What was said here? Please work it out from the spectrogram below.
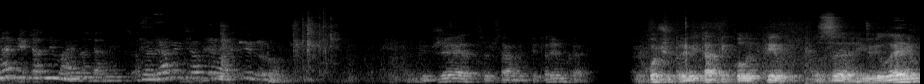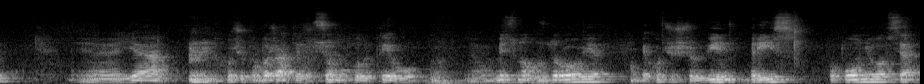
Нас дівчат немає на даний час. На даний час нема всі бюджет, соціальна підтримка. Хочу привітати колектив з ювілеєм. Е, Я хочу побажати всьому колективу е, міцного здоров'я. Я хочу, щоб він ріс, поповнювався.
